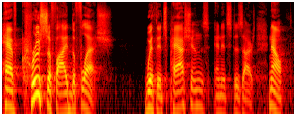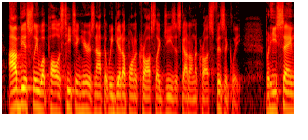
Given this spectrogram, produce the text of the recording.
have crucified the flesh with its passions and its desires. Now, obviously, what Paul is teaching here is not that we get up on a cross like Jesus got on a cross physically, but he's saying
